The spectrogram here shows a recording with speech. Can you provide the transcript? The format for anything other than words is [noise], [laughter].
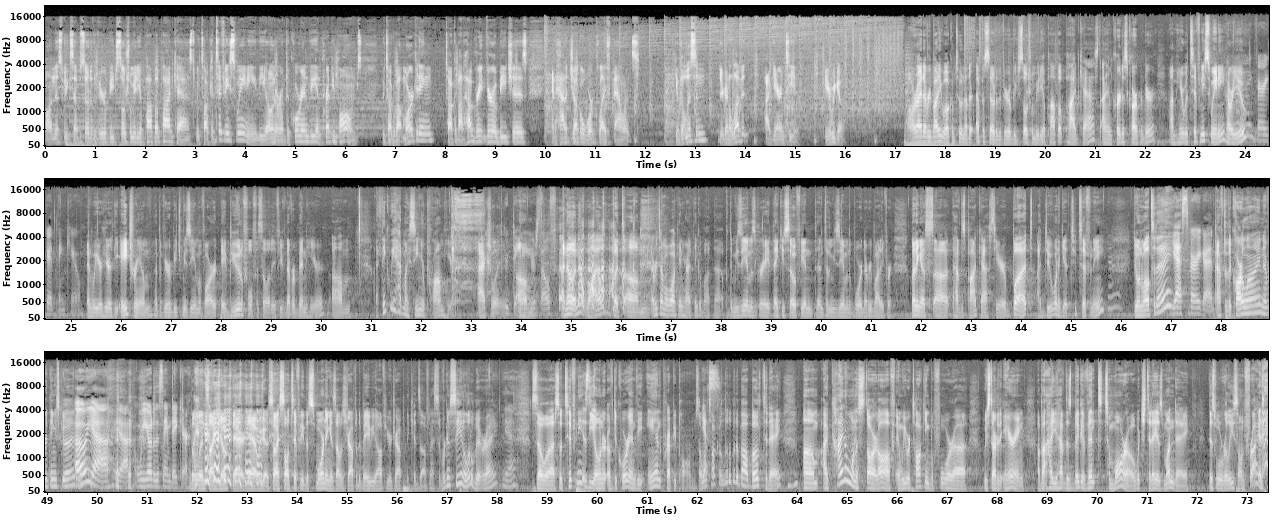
On this week's episode of the Vero Beach Social Media Pop Up Podcast, we talk to Tiffany Sweeney, the owner of Decor Envy and Preppy Palms. We talk about marketing, talk about how great Vero Beach is, and how to juggle work life balance. Give it a listen, you're going to love it, I guarantee it. Here we go. All right, everybody, welcome to another episode of the Vero Beach Social Media Pop Up Podcast. I am Curtis Carpenter. I'm here with Tiffany Sweeney. How are you? Hi, Very good, thank you. And we are here at the atrium at the Vero Beach Museum of Art, a beautiful facility if you've never been here. Um, I think we had my senior prom here, [laughs] actually. You're dating Um, yourself. I know, isn't that [laughs] wild? But um, every time I walk in here, I think about that. But the museum is great. Thank you, Sophie, and, and to the museum and the board and everybody for letting us uh, have this podcast here. But I do want to get to Tiffany. Doing well today? Yes, very good. After the car line, everything's good? Oh yeah, yeah. We go to the same daycare. [laughs] Little inside joke there. [laughs] Yeah, we go. So I saw Tiffany this morning as I was dropping the baby off. You were dropping the kids off, and I said, "We're going to see you in a little bit, right?" Yeah. So, uh, so Tiffany is the owner of Decor Envy and Preppy Palms. I want to talk a little bit about both today. Um, I kind of want to start off, and we were talking before uh, we started airing about how you have this big event tomorrow, which today is Monday. This will release on Friday,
